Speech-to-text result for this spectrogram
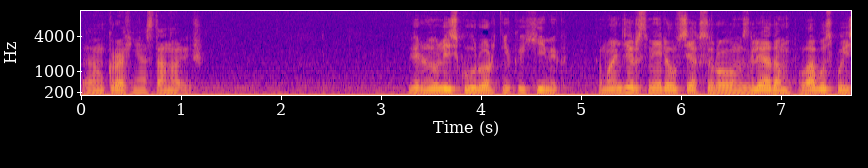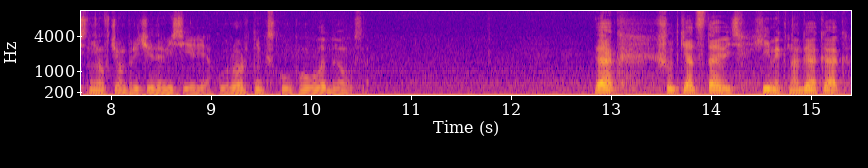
потом кровь не остановишь». Вернулись курортник и химик, Командир смерил всех суровым взглядом, Лабус пояснил, в чем причина веселья. Курортник скупо улыбнулся. «Так, шутки отставить. Химик, нога как?»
